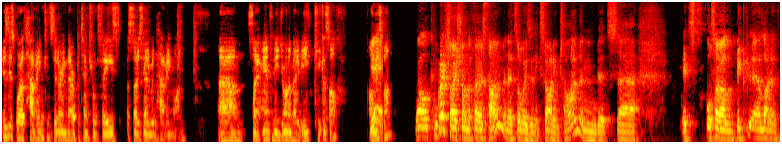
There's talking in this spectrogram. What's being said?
Is this worth having, considering there are potential fees associated with having one? Um, so, Anthony, do you want to maybe kick us off on yeah. this one? Well, congratulations on the first home, and it's always an exciting time, and it's uh, it's also a big a lot of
